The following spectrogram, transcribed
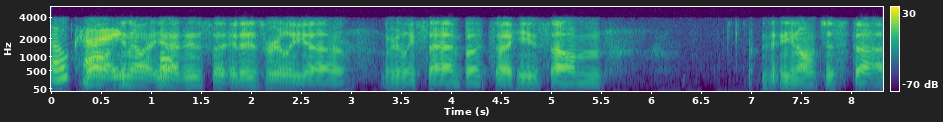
Okay. Well, you know, yeah, it is. Uh, it is really, uh, really sad. But uh, he's, um, you know, just uh,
